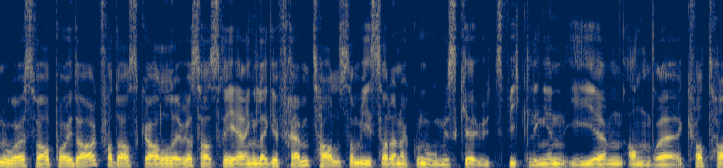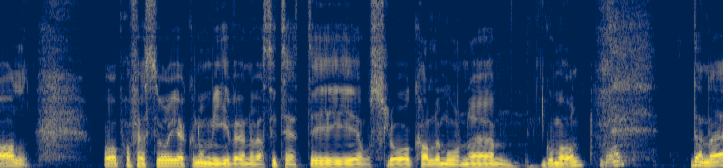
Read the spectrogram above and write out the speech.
noe svar på i dag, for da skal USAs regjering legge frem tall som viser den økonomiske utviklingen i eh, andre kvartal. Og Professor i økonomi ved Universitetet i Oslo, Kalle Morne, god morgen. God morgen. Denne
